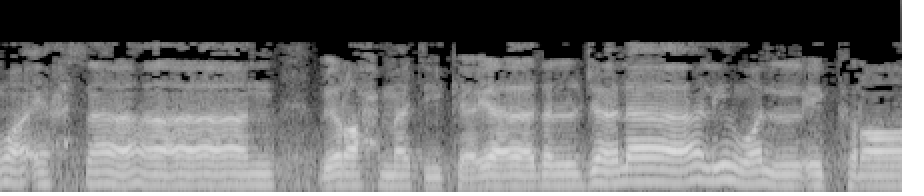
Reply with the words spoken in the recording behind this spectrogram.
وإحسان. برحمتك يا ذا الجلال والإكرام.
